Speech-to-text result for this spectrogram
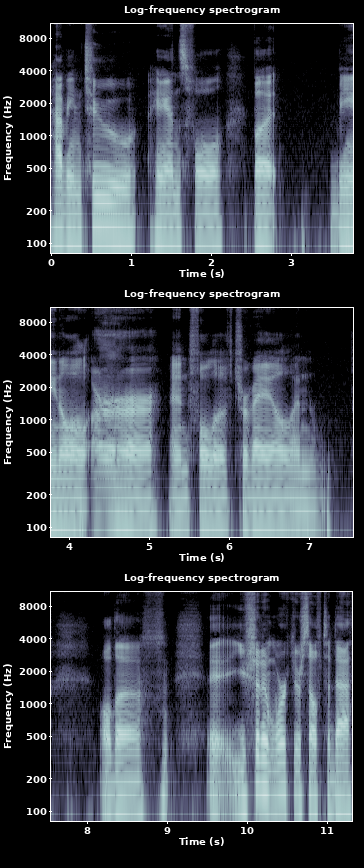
having two hands full, but being all and full of travail and all the. Eh, you shouldn't work yourself to death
